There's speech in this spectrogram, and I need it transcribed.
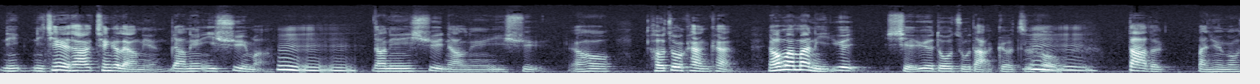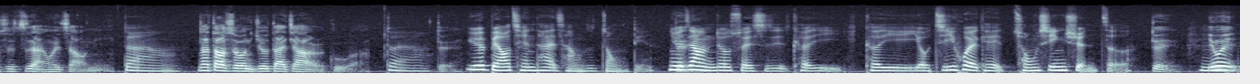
你你签给他签个两年，两年一续嘛，嗯嗯嗯，两年一续，两年一续，然后合作看看，然后慢慢你越写越多主打歌之后，嗯，大的版权公司自然会找你，对啊，那到时候你就待价而沽啊，对啊，对，因为不要签太长是重点，因为这样你就随时可以可以有机会可以重新选择，对。因为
